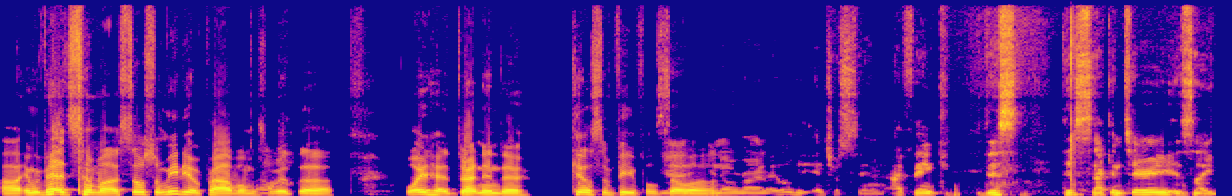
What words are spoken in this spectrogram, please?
uh, and we've had some uh, social media problems Oh. with uh, Whitehead threatening to kill some people. Yeah, so, uh, you know, Ryan, it'll be interesting. I think this this secondary is like,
